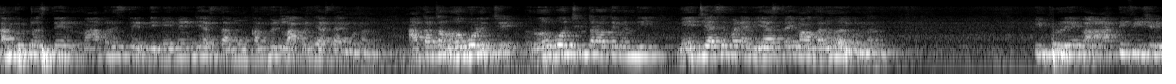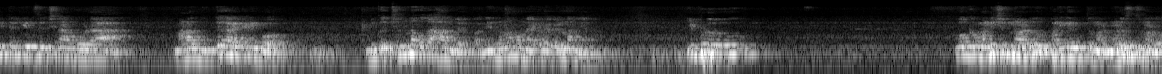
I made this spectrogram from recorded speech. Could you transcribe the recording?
కంప్యూటర్ వస్తే మా పరిస్థితి ఏంటి మేమేం చేస్తాము? కంప్యూటర్లు ఆ పని చేస్తాయి అనుకున్నాను. ఆ తర్వాత రోబోలు వచ్చాయి. రోబో వచ్చిన తర్వాత ఏమైంది? మేము చేసే పని అవి చేస్తాయి మా తనులు అనుకున్నారు. ఇప్పుడు రేపు ఆర్టిఫిషియల్ ఇంటెలిజెన్స్ వచ్చినా కూడా మన ఉద్యోగాలు ఎక్కడికి పోవు? మీకు చిన్న ఉదాహరణ చెప్తాను నిన్న మొన్న ఎక్కడ విన్నాను నేను. ఇప్పుడు ఒక మనిషి ఉన్నాడు పరిగెత్తున్నాడు నడుస్తున్నాడు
